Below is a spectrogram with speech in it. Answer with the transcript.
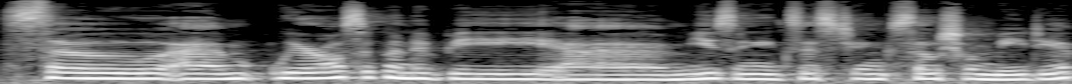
so um, we're also going to be um, using existing social media,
